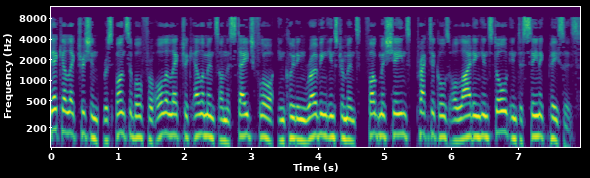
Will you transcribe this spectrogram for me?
Deck electrician – responsible for all electric elements on the stage floor, including roving instruments, fog machines, practicals or lighting installed into scenic pieces.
